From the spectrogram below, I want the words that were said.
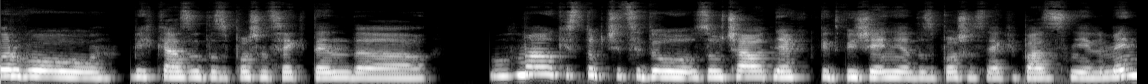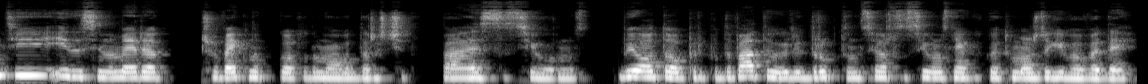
Първо бих казал да започнат всеки ден да малки стъпчици да заучават някакви движения, да започнат с някакви базисни елементи и да си намерят човек, на когото да могат да разчитат. Това е със сигурност. Било то преподавател или друг танцор, със сигурност някой, който може да ги въведе.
